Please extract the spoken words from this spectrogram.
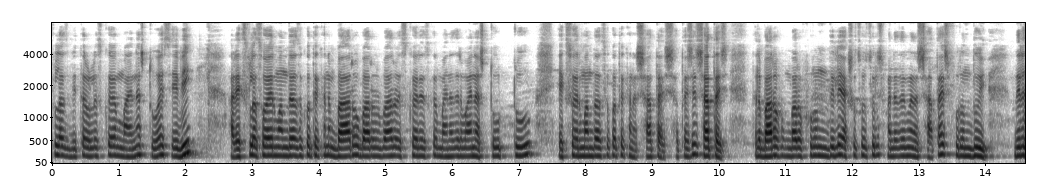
প্লাস বিতার হোল স্কোয়ার মাইনাস টু ওয়াইস বি আর এক্স প্লাস ওয়াইয়ের মান দেওয়া আছে কত এখানে? বারো বারোর বারো স্কোয়ার স্কোয়ার মাইনাসের মাইনাস টু টু এক্স ওয়াইয়ের মান দেওয়া আছে কত এখানে? সাতাইশ সাতাইশে সাতাইশ তাহলে বারো বারো ফুরন দিলে একশো চৌচল্লিশ মাইনাসের মাইনাস সাতাইশ ফুরন দুই। দিলে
